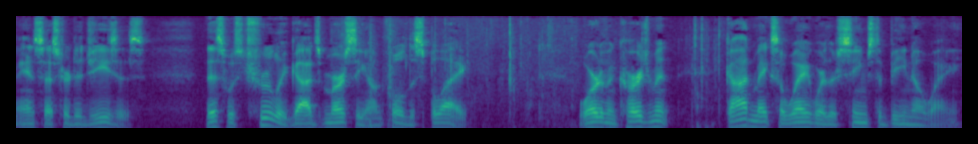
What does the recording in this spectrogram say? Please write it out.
ancestor to Jesus. This was truly God's mercy on full display. Word of encouragement God makes a way where there seems to be no way.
